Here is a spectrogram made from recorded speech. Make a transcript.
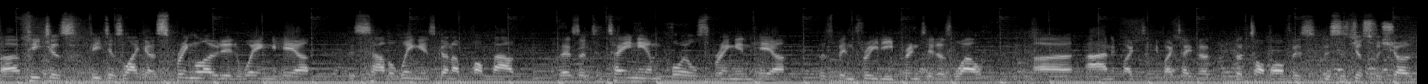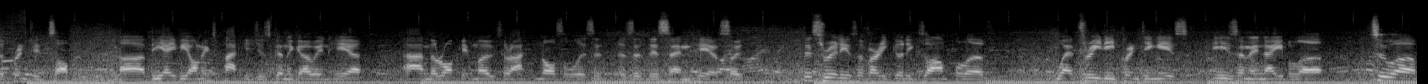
Uh, features features like a spring-loaded wing here. This is how the wing is going to pop out. There's a titanium coil spring in here that's been 3D printed as well. Uh, and if I, if I take the, the top off, this, this is just for show, the printed top. Uh, the avionics package is going to go in here and the rocket motor nozzle is at, is at this end here. So this really is a very good example of where 3D printing is, is an enabler to a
